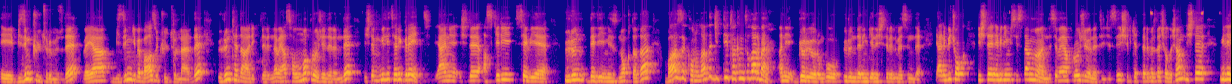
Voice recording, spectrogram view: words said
e, bizim kültürümüzde veya bizim gibi bazı kültürlerde ürün tedariklerinde veya savunma projelerinde işte military grade yani işte askeri seviye ürün dediğimiz noktada bazı konularda ciddi takıntılar ben hani görüyorum bu ürünlerin geliştirilmesinde. Yani birçok işte ne bileyim sistem mühendisi veya proje yöneticisi şirketlerimizde çalışan işte MIL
